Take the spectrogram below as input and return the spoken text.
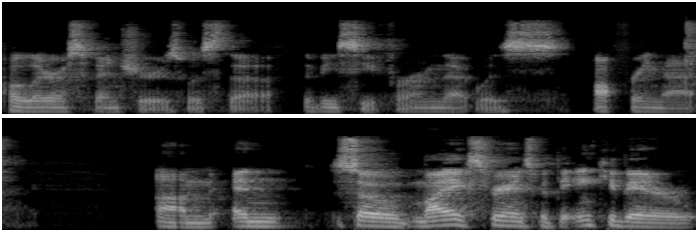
Polaris Ventures was the, the VC firm that was offering that. Um, and so my experience with the incubator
